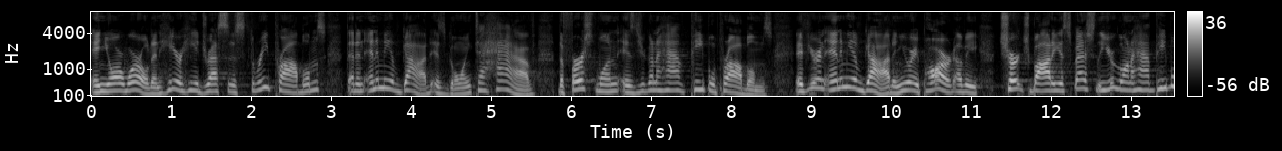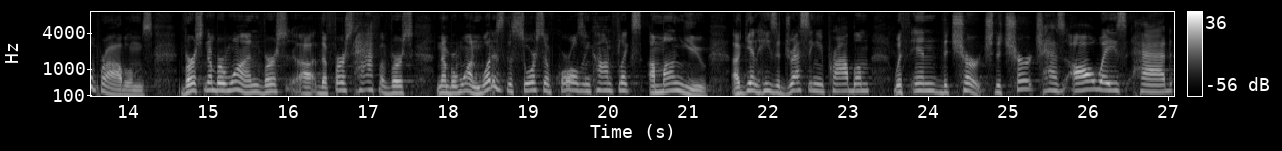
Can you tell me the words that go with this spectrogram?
in your world. And here he addresses three problems that an enemy of God is going to have. The first one is you're going to have people problems. If you're an enemy of God and you're a part of a church body, especially, you're going to have people problems. Verse number one, verse uh, the first half of verse number one. What is the source of quarrels and conflicts among you? Again, he's addressing a problem within the church. The church has always had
